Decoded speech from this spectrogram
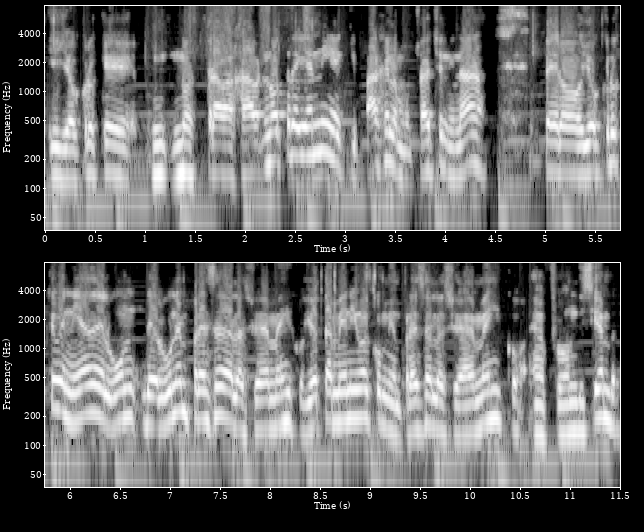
y yo creo que no trabajaba, no traía ni equipaje la muchacha ni nada, pero yo creo que venía de algún de alguna empresa de la Ciudad de México. Yo también iba con mi empresa de la Ciudad de México, en, fue en diciembre.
